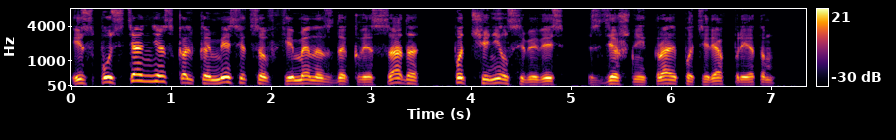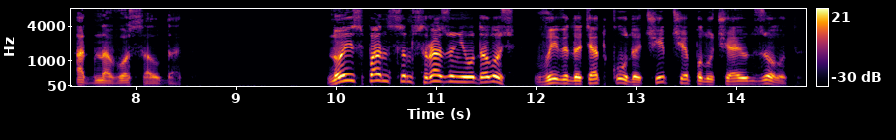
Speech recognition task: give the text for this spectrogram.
и спустя несколько месяцев Хименес де Квесада подчинил себе весь здешний край, потеряв при этом одного солдата. Но испанцам сразу не удалось выведать, откуда Чипча получают золото.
